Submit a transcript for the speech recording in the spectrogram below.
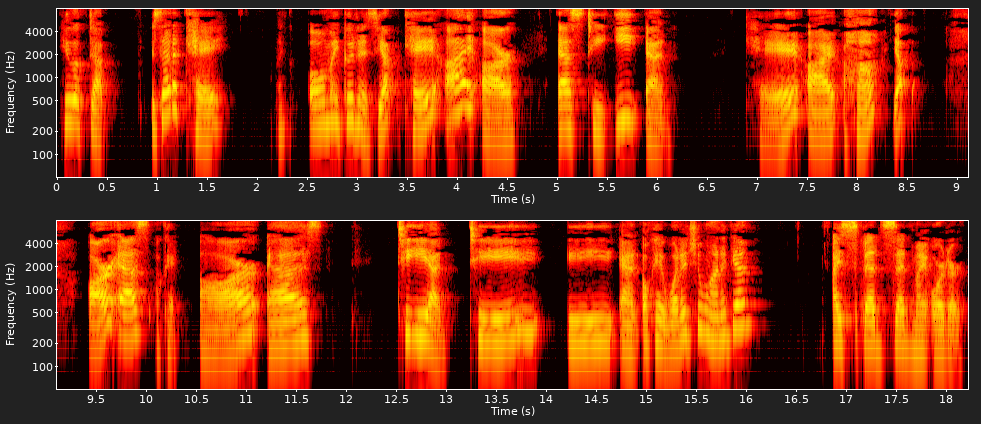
He looked up. Is that a K? Like, oh my goodness. Yep. K I R S T E N. K I, huh? Yep. R S, okay. R S T E N. T E N. Okay. What did you want again? I sped said my order.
